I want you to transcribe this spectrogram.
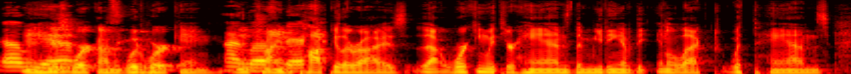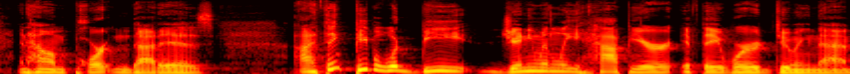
Oh, and yeah. his work on woodworking I and trying to popularize that working with your hands, the meeting of the intellect with hands, and how important that is. I think people would be genuinely happier if they were doing that.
